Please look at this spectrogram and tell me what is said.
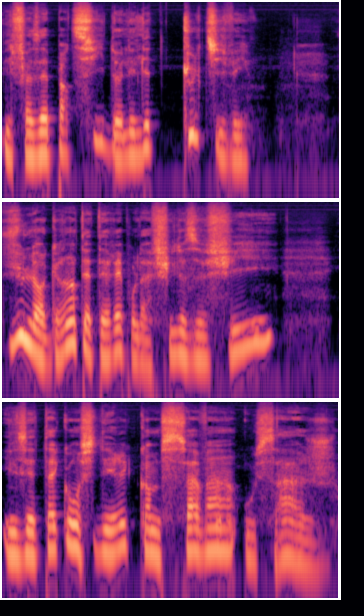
Ils faisaient partie de l'élite cultivée. Vu leur grand intérêt pour la philosophie, ils étaient considérés comme savants ou sages.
